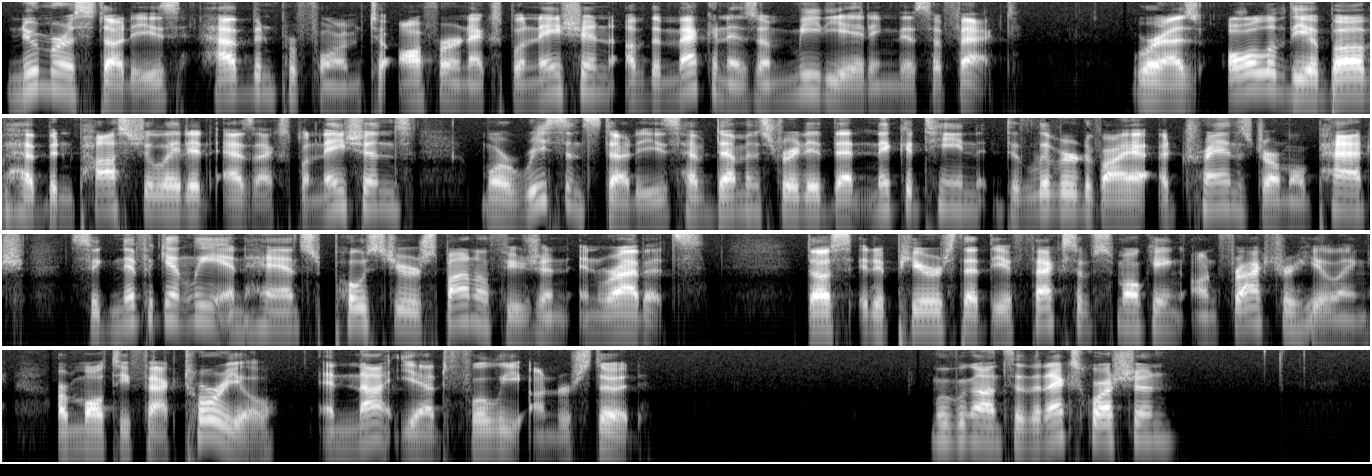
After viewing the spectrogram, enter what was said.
Numerous studies have been performed to offer an explanation of the mechanism mediating this effect. Whereas all of the above have been postulated as explanations, more recent studies have demonstrated that nicotine delivered via a transdermal patch significantly enhanced posterior spinal fusion in rabbits. Thus, it appears that the effects of smoking on fracture healing are multifactorial and not yet fully understood. Moving on to the next question.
